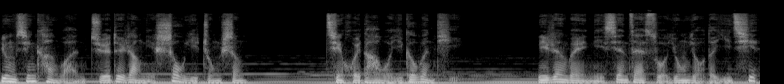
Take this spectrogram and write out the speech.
用心看完，绝对让你受益终生。请回答我一个问题：你认为你现在所拥有的一切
